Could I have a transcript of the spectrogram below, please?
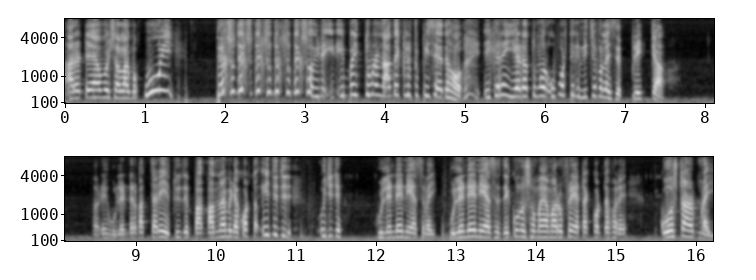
আর এটা পয়সা লাগবে। উই, দেখছ দেখছ দেখছ দেখছ দেখছ, এটা- ভাই, তোমরা না দেখলে একটু পিছিয়ে দেখো। এখানে ইয়াটা তোমার উপর থেকে নিচে ফেলাইছে প্লেটটা আরে হুল্যান্ডের বাচ্চা রে তুই যে বা- বান্দরামিটা করতে এই যে ওই যে হুল্যান্ডে নিয়ে আসে ভাই, হুল্যান্ডে নিয়ে আসে, যে কোনো সময় আমার উপরে অ্যাটাক করতে পারে। গোস্ট আর্ম নাই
